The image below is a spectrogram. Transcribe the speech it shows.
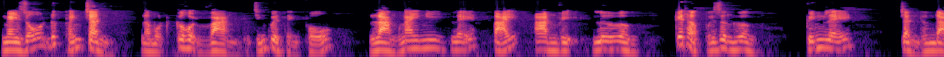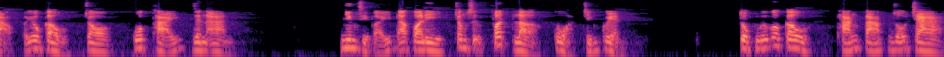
ngày rỗ Đức Thánh Trần là một cơ hội vàng để chính quyền thành phố làm ngay nghi lễ tái an vị lư hương kết hợp với dân hương, kính lễ Trần Hưng Đạo và yêu cầu cho quốc thái dân an. Nhưng dịp ấy đã qua đi trong sự phớt lờ của chính quyền. Tục ngữ có câu tháng 8 dỗ cha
